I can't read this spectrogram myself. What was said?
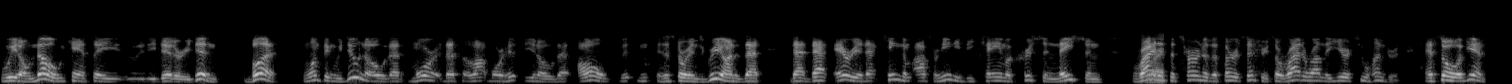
We don't know. We can't say he did or he didn't, but one thing we do know that's more that's a lot more you know that all historians agree on is that that that area that kingdom Osrhoene became a Christian nation right, right, at the turn of the third century so right around the year 200 and so again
